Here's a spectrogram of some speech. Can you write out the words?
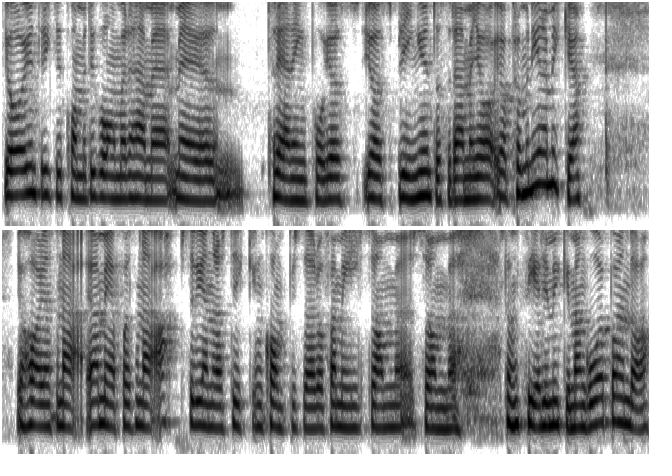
Jag har ju inte riktigt kommit igång med det här med, med träning på. Jag, jag springer ju inte och sådär men jag, jag promenerar mycket. Jag, har en sån här, jag är med på en sån här app så vi är några stycken kompisar och familj som, som de ser hur mycket man går på en dag.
